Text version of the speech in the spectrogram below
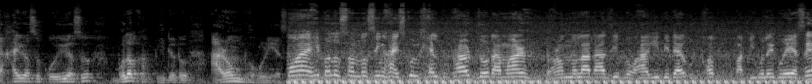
দেখাইও আছোঁ কৰিও আছোঁ। ব'লক ভিডিঅ'টো আৰম্ভ কৰি আছোঁ। মই আহি পালোঁ চন্দ্ৰ সিং হাইস্কুল খেলপথাৰত য'ত আমাৰ ধৰমনলাত আজি বহাগী বিদায় উৎসৱ পাতিবলৈ গৈ আছে।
